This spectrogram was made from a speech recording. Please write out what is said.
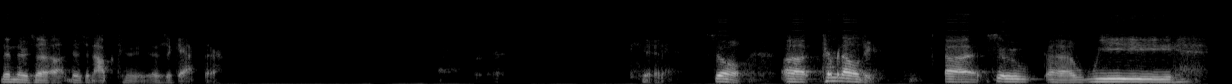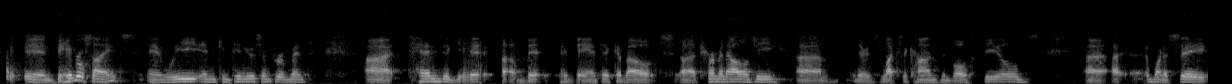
then there's a there's an opportunity, there's a gap there. Okay, so uh, terminology. Uh, so uh, we in behavioral science and we in continuous improvement uh, tend to get a bit pedantic about uh, terminology. Um, there's lexicons in both fields. Uh, I, I want to say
